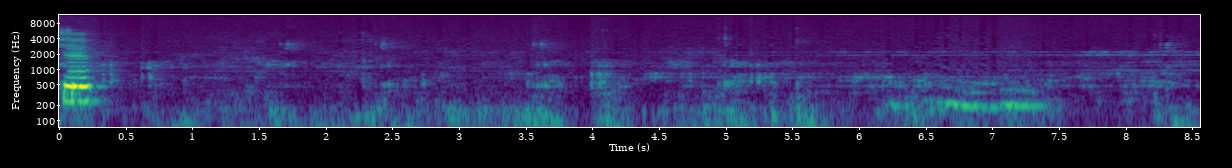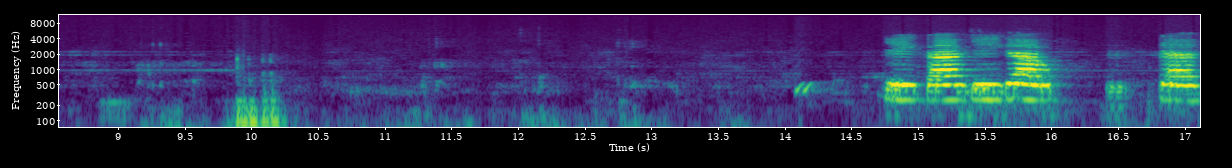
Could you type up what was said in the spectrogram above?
True. Chica, chica, chica.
